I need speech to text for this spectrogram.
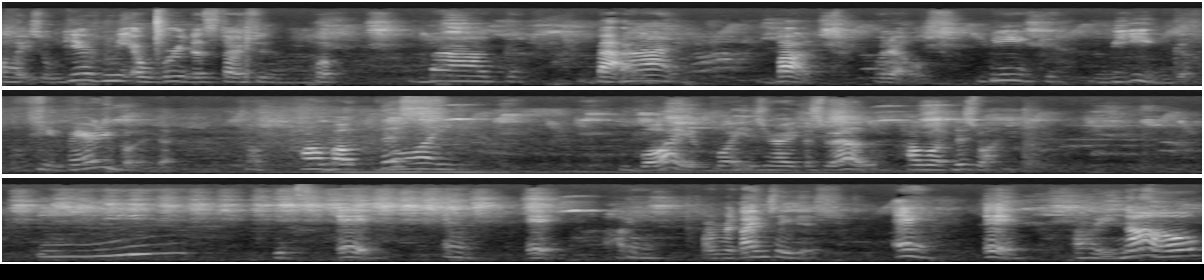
Okay, so give me a word that starts with B. Bag. Bag. Bat. Bat. What else? Big. Big. Okay, very good. So how about this? Boy. Boy. Boy is right as well. How about this one? E. It's E. E. E. Okay. One more time, say this. E. E. Okay, now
